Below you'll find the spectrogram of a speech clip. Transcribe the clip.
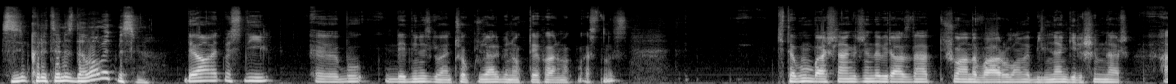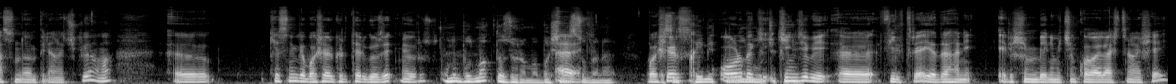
Sizin kriteriniz devam etmesi mi? Devam etmesi değil. Ee, bu dediğiniz gibi yani çok güzel bir noktaya parmak bastınız. Kitabın başlangıcında biraz daha şu anda var olan ve bilinen girişimler aslında ön plana çıkıyor ama e, kesinlikle başarı kriteri gözetmiyoruz. Onu bulmak da zor ama başarısız evet. olanı. Başarısız oradaki ikinci bir e, filtre ya da hani erişim benim için kolaylaştıran şey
